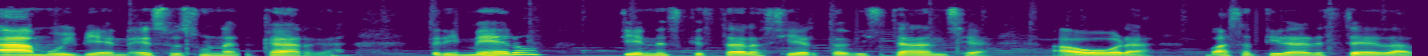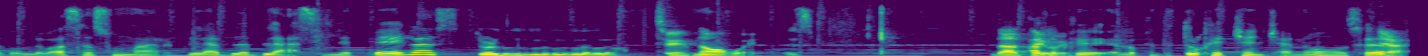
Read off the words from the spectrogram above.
Ah, muy bien, eso es una carga. Primero, tienes que estar a cierta distancia. Ahora, vas a tirar este dado, le vas a sumar, bla, bla, bla. Si le pegas, Sí, no, güey, es date, a lo, que, a lo que te truje chencha, ¿no? O sea.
